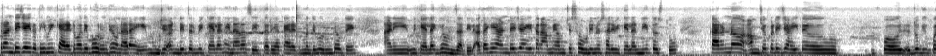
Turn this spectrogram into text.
तर अंडे जे येतात हे मी कॅरेटमध्ये भरून ठेवणार आहे. म्हणजे अंडे जर विकायला नेणार असेल तर या कॅरेटमध्ये भरून ठेवते आणि विकायला घेऊन जातील. आता हे अंडे जे आहे तर आम्ही आमच्या सवडीनुसार विकायला नेत असतो. कारण आमच्याकडे जे आहे तर प जो प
